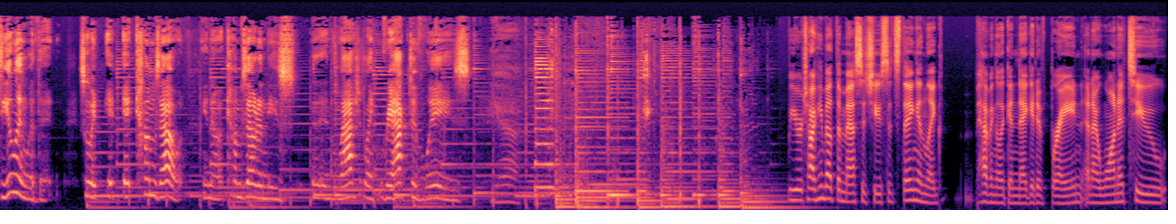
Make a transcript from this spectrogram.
dealing with it so it, it, it comes out you know it comes out in these in lash, like reactive ways Yeah. We were talking about the Massachusetts thing and like having like a negative brain, and I wanted to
